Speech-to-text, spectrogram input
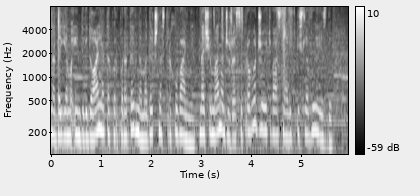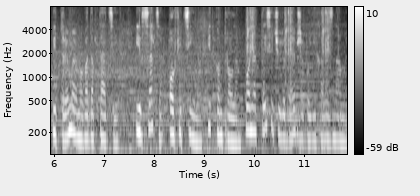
надаємо індивідуальне та корпоративне медичне страхування. Наші менеджери супроводжують вас навіть після виїзду, підтримуємо в адаптації. І все це офіційно під контролем. Понад тисячу людей вже поїхали з нами.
